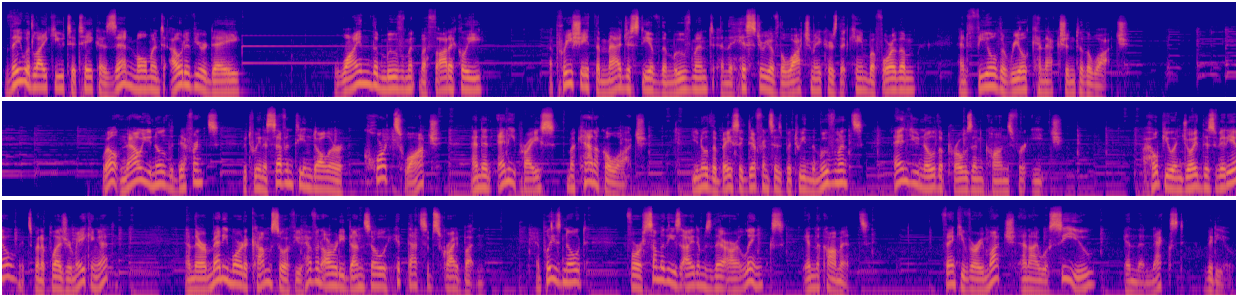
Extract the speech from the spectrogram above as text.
They would like you to take a Zen moment out of your day, wind the movement methodically, appreciate the majesty of the movement and the history of the watchmakers that came before them, and feel the real connection to the watch. Well, now you know the difference between a $17 quartz watch and an any price mechanical watch. You know the basic differences between the movements, and you know the pros and cons for each. I hope you enjoyed this video, it's been a pleasure making it, and there are many more to come, so if you haven't already done so, hit that subscribe button. And please note For some of these items there are links in the comments. Thank you very much, and I will see you in the next video.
